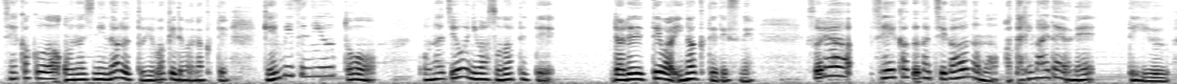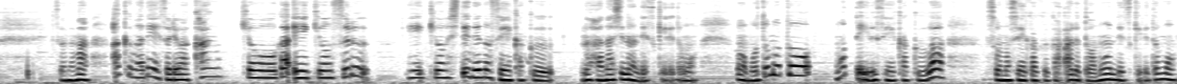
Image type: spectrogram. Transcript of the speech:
性格が同じになるというわけではなくて厳密に言うと同じようには育ててられてはいなくてですね。それは性格が違うのも当たり前だよねっていう。そのまああくまでそれは環境が影響する影響してでの性格の話なんですけれどももともと持っている性格はその性格があると思うんですけれども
